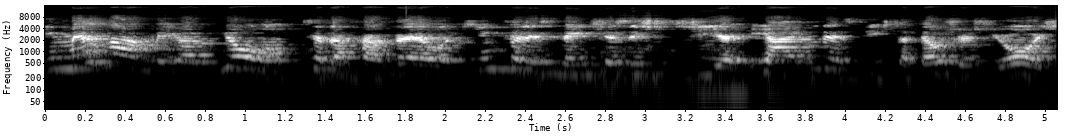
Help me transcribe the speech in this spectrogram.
em mesmo a meio à violência da favela, que infelizmente existia e ainda existe até os dias de hoje,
